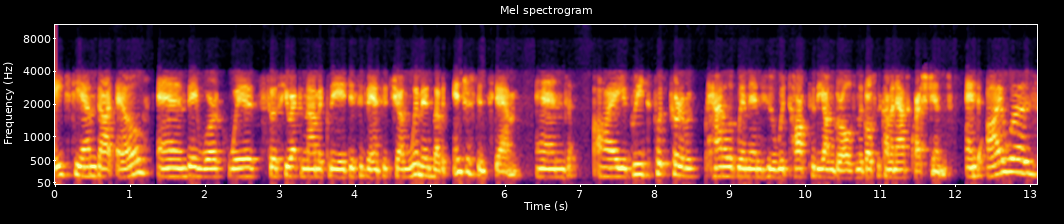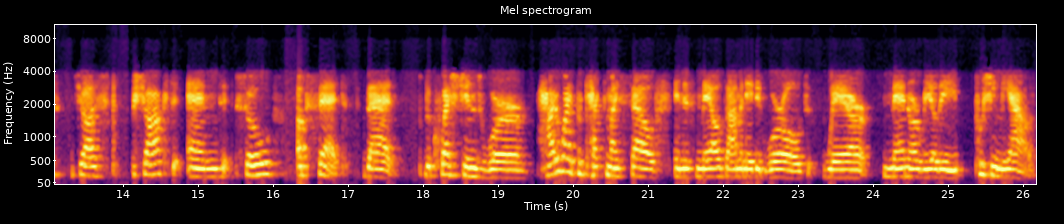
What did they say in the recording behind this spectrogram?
HTM.L, and they work with socioeconomically disadvantaged young women who have an interest in STEM. And I agreed to put sort of a panel of women who would talk to the young girls, and the girls could come and ask questions. And I was just shocked and so upset that the questions were how do I protect myself in this male dominated world where men are really pushing me out?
